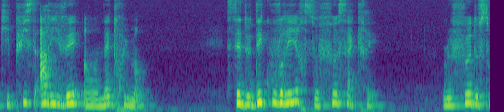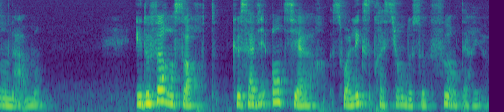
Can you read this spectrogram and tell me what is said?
qui puisse arriver à un être humain, c'est de découvrir ce feu sacré, le feu de son âme, et de faire en sorte que sa vie entière soit l'expression de ce feu intérieur.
